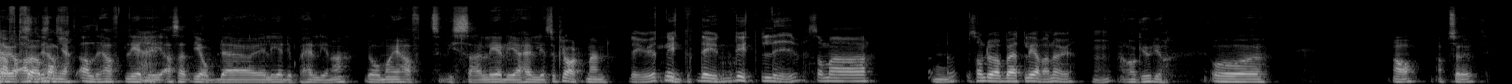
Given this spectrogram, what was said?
jag haft för aldrig många. haft, aldrig haft ledig, alltså ett jobb där jag är ledig på helgerna. Då har man ju haft vissa lediga helger såklart, men Det är ju ett, nytt, det är ju ett nytt liv som, har, Mm. som du har börjat leva nu. ja, gud ja. Och ja, absolut.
